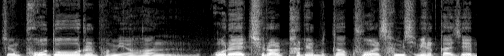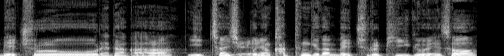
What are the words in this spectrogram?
지금 보도를 보면 올해 네. 7월 8일부터 9월 30일까지의 매출에다가 2019년 네. 같은 기간 매출을 비교해서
